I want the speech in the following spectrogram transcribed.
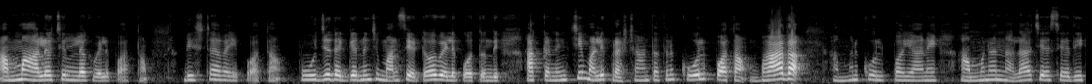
అమ్మ ఆలోచనలోకి వెళ్ళిపోతాం. డిస్టర్బ్ అయిపోతాం. పూజ దగ్గర నుంచి మనసు ఎటో వెళ్ళిపోతుంది. అక్కడి నుంచి మళ్ళీ ప్రశాంతతను కోల్పోతాం. బాధ. అమ్మను కోల్పోయానే అమ్మ నన్ను అలా చేసేది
